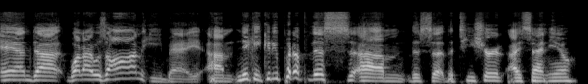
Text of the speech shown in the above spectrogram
and uh, when I was on eBay, um, Nikki, could you put up this um, this uh, the T-shirt I sent you?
